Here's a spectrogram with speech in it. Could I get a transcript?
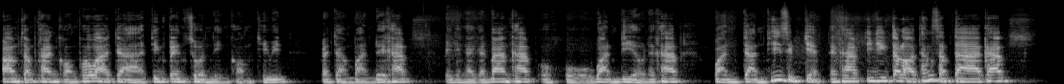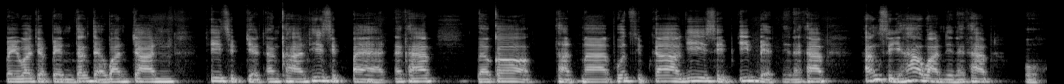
ความสำคัญของพระวาจาจึงเป็นส่วนหนึ่งของชีวิตประจำวันด้วยครับ เป็นยังไงกันบ้างครับ โอ้โห วันเดียวนะครับ วันจันทร์ที่ 17 นะครับ จริงๆ ตลอดทั้งสัปดาห์ครับ ไม่ว่าจะเป็นตั้งแต่วันจันทร์ที่ 17 อังคารที่ 18 นะครับ แล้วก็ถัดมาพุธ19 20 21เนี่ยนะครับ ทั้ง 4-5 วันเนี่ยนะครับ โอ้โห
